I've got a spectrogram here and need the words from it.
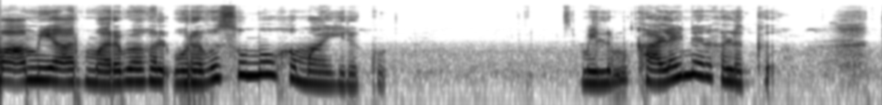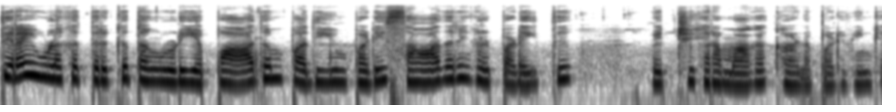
மாமியார் மருமகள் உறவு சுமூகமாக இருக்கும் மேலும் கலைஞர்களுக்கு. திரை உலகத்திற்கு தங்களுடைய பாதம் பதியும்படி சாதனைகள் படைத்து வெற்றிகரமாக காணப்படுவீங்க.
